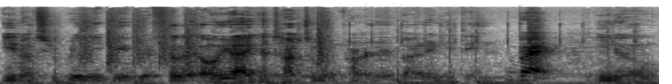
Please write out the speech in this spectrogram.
You know, to really be able to feel like, oh yeah, I can talk to my partner about anything Right. you know,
